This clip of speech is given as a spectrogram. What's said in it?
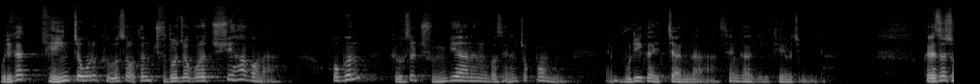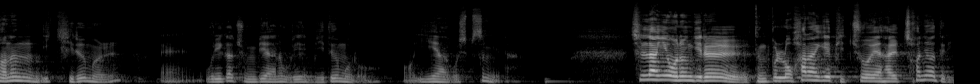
우리가 개인적으로 그것을 어떤 주도적으로 취하거나 혹은 그것을 준비하는 것에는 조금 무리가 있지 않나 생각이 되어집니다. 그래서 저는 이 기름을 우리가 준비하는 우리의 믿음으로 어, 이해하고 싶습니다. 신랑이 오는 길을 등불로 환하게 비추어야 할 처녀들이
